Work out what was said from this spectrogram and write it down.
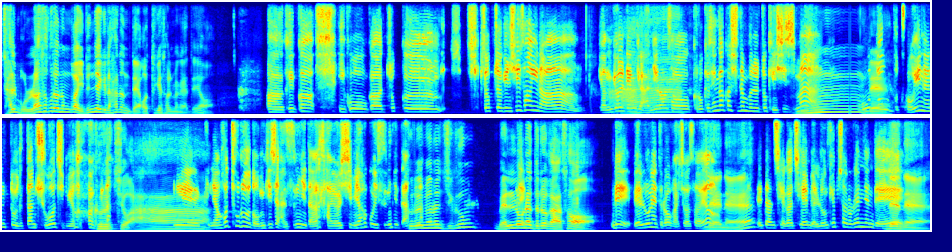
잘 몰라서 그러는 거야 이런 얘기를 하는데 어떻게 설명해야 돼요? 아, 그러니까 이거가 조금 직접적인 시상이랑 연결된 게 아. 아니라서 그렇게 생각하시는 분들도 계시지만 음, 모두 네. 저희는 또 일단 주어지면 그렇죠. 아. 예, 그냥 허투루 넘기지 않습니다. 다 열심히 하고 있습니다. 그러면은 지금 멜론에 들어가서 네, 멜론에 들어가셔서요. 네네. 일단 제가 제 멜론 캡처를 했는데 네네.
